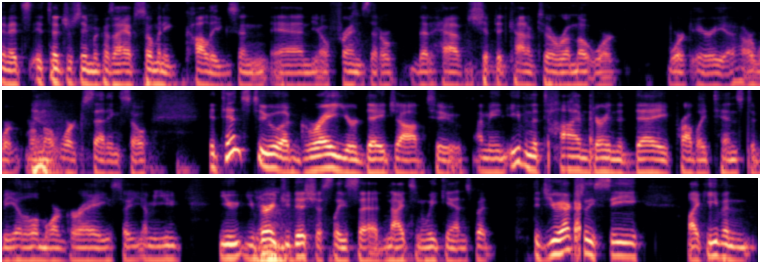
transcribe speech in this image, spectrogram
and it's it's interesting because I have so many colleagues and and you know friends that are that have shifted kind of to a remote work work area or work remote work setting. So it tends to uh, gray your day job too. I mean, even the time during the day probably tends to be a little more gray. So I mean, you you you very Yeah. judiciously said nights and weekends, but did you actually see like even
